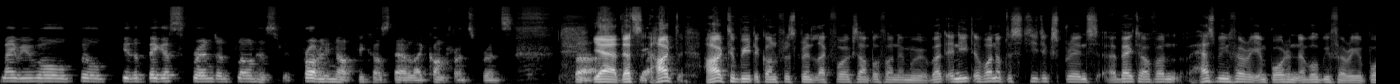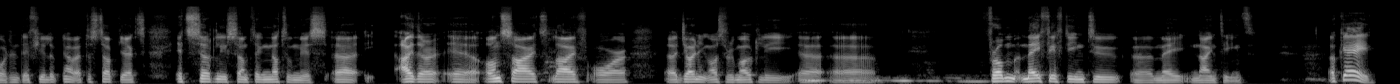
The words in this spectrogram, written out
maybe we'll will be the biggest sprint in Plone history. Probably not because they're like conference sprints. But, yeah, that's yeah. hard hard to beat a conference sprint, like for example Van der Muur. But indeed, one of the strategic sprints, uh, Beethoven has been very important and will be very important. If you look now at the subjects, it's certainly something not to miss. Uh, either uh, on site, live, or uh, joining us remotely uh, uh, from May 15th to May 19th. Okay,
